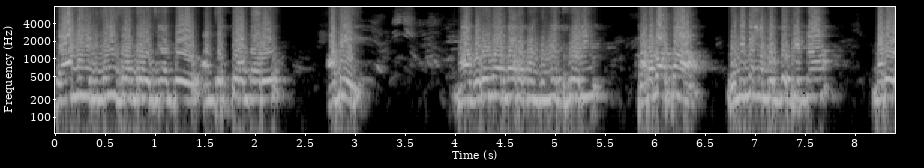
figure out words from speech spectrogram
గ్రామీణ రిజర్వ్ వచ్చినట్టు అని చెప్తూ ఉంటారు. అది మా గురువు గారి ద్వారా కొంచెం నేర్చుకొని తర్వాత ఎన్నికల ముద్దు పెట్ట మరి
